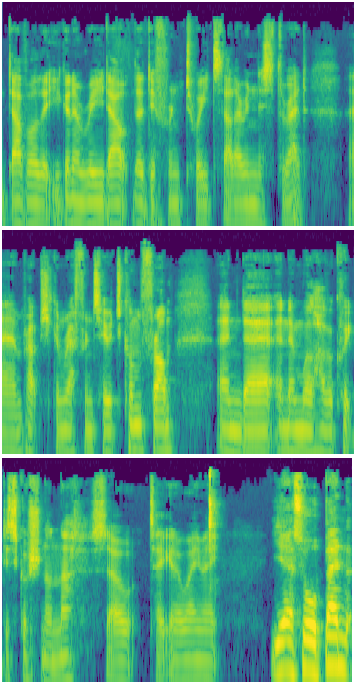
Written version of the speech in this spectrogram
Davo, that you're going to read out the different tweets that are in this thread. Um, perhaps you can reference who it's come from, and uh, and then we'll have a quick discussion on that. So take it away, mate. Yeah, so Ben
